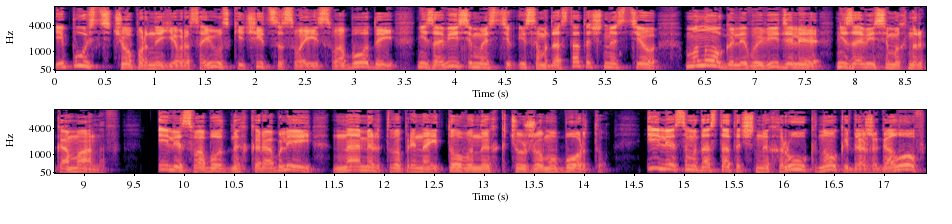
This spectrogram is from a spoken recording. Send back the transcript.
И пусть чопорный Евросоюз кичится своей свободой, независимостью и самодостаточностью, много ли вы видели независимых наркоманов – или свободных кораблей, намертво принайтованных к чужому борту, или самодостаточных рук, ног и даже голов,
